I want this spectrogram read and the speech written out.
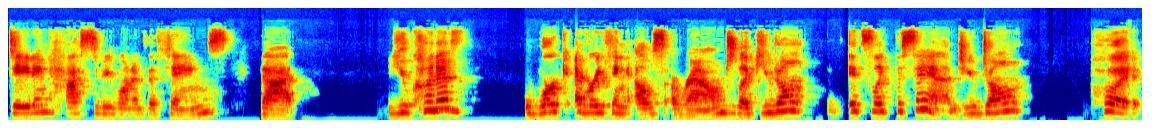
dating has to be one of the things that you kind of work everything else around. Like you don't, it's like the sand. You don't put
